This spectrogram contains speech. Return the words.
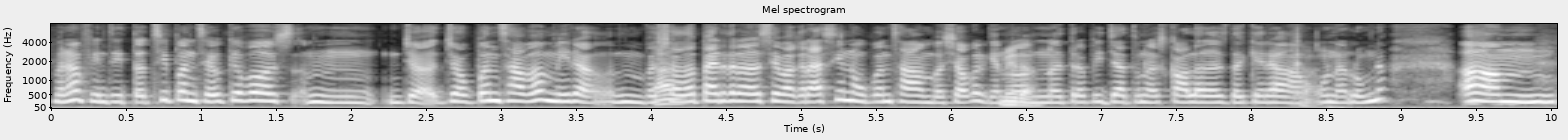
Bueno, fins i tot si penseu que vos... Mm, jo, jo ho pensava, mira, amb això ah. de perdre la seva gràcia no ho pensava amb això, perquè no, no he trepitjat una escola des de que era Clar. un alumne. Um,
